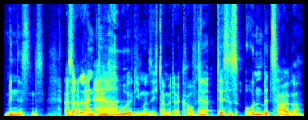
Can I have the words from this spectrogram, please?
Mindestens. Also allein ja. die Ruhe, die man sich damit erkauft, ja. das ist unbezahlbar.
